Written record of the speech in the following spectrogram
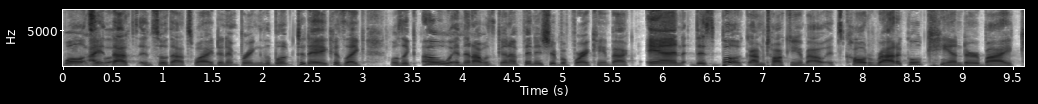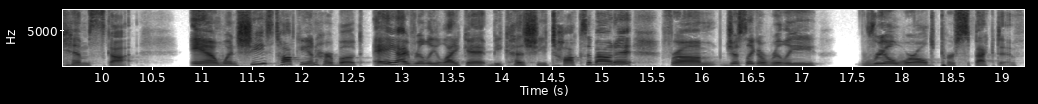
well, me this I book. that's and so that's why I didn't bring the book today because like I was like, oh, and then I was gonna finish it before I came back. And this book I'm talking about, it's called Radical Candor by Kim Scott. And when she's talking in her book, A, I really like it because she talks about it from just like a really real world perspective.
